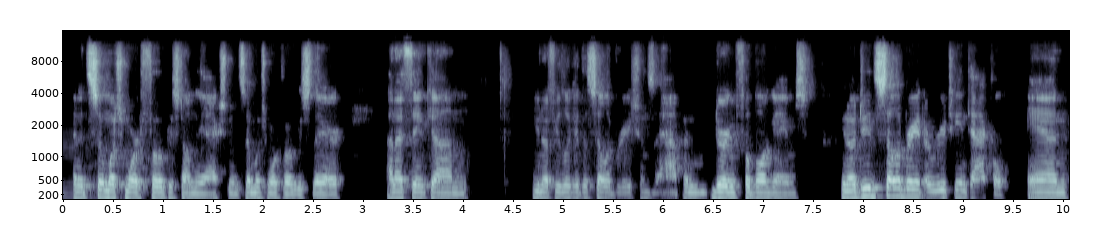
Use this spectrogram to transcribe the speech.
Mm-hmm. And it's so much more focused on the action and so much more focused there. And I think, um, you know, if you look at the celebrations that happen during football games, you know, dudes celebrate a routine tackle. And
